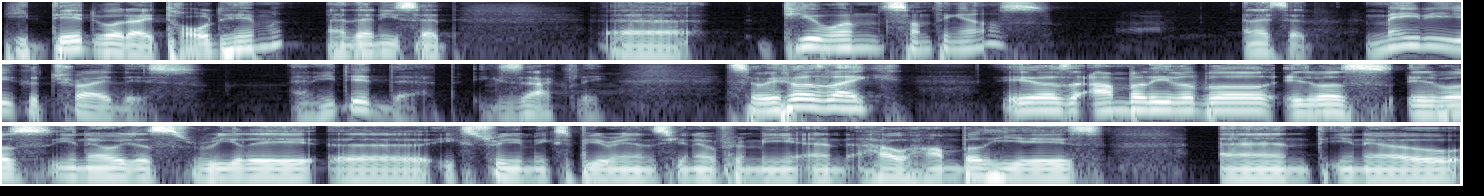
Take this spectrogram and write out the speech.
he did what i told him and then he said uh, do you want something else? And i said maybe you could try this. And he did that exactly. So it was like it was unbelievable. It was it was you know just really uh, extreme experience you know for me and how humble he is and you know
